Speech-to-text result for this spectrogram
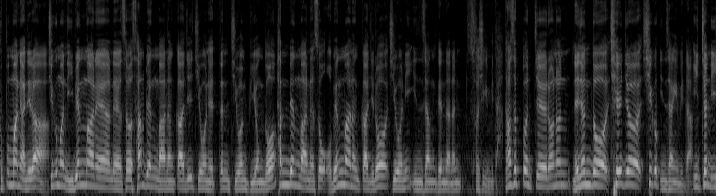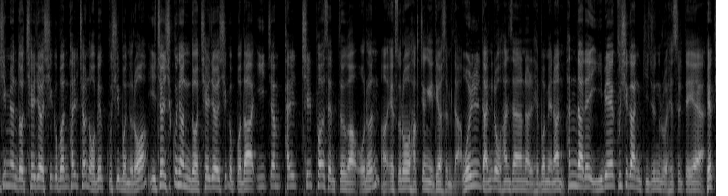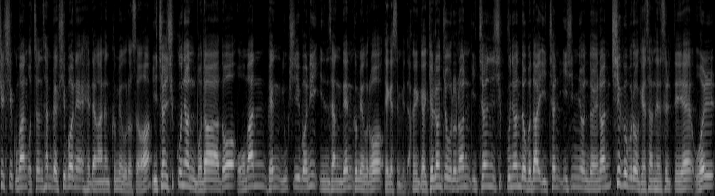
그뿐만이 아니라 지금은 200만 원에서 300만 원까지 지원했던 지원 비용도 300만 원에서 500만 원까지로 지원이 인상된다는 소식입니다. 다섯 번째로는 내년도 최저 시급 인상입니다. 2020년도 최저 시급은 8,590원으로 2019년도 최저 시급보다 2.87%가 오른 어, 액수로 확정이 되었습니다. 월 단위로 환산을 해보면은 한 달에 209시간 기준으로 했을 때에 179만 5,310 원에 해당하는 금액으로서 2019년보다도 5만 160원이 인상된 금액으로 되겠습니다. 그러니까 결론적으로는 2019년도보다 2020년도에는 시급으로 계산했을 때에 월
